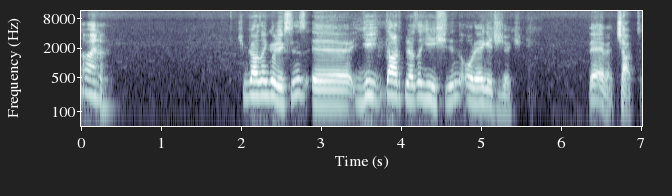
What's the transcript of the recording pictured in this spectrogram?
Aynen. Şimdi birazdan göreceksiniz. E, Dart biraz da yeşilin oraya geçecek. Ve evet çarptı.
